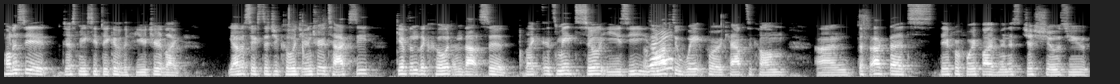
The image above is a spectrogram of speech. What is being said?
Honestly, it just makes you think of the future. Like, you have a six digit code, you enter a taxi, give them the code, and that's it. Like, it's made so easy. You don't have to wait for a cab to come. And the fact that it's there for 45 minutes just shows you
